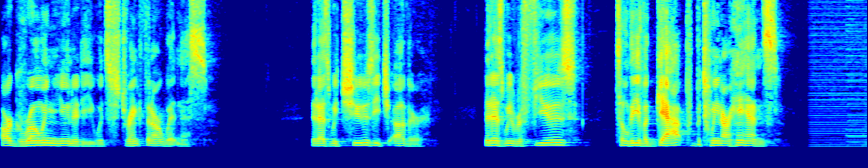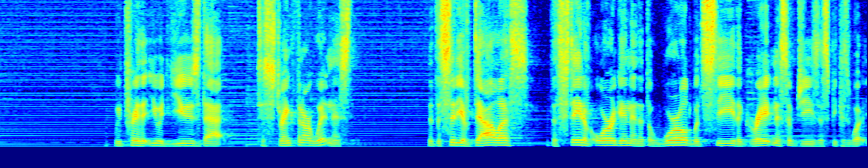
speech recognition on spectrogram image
our growing unity would strengthen our witness. That as we choose each other, that as we refuse to leave a gap between our hands, we pray that you would use that to strengthen our witness, that the city of Dallas, the state of Oregon, and that the world would see the greatness of Jesus because what,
